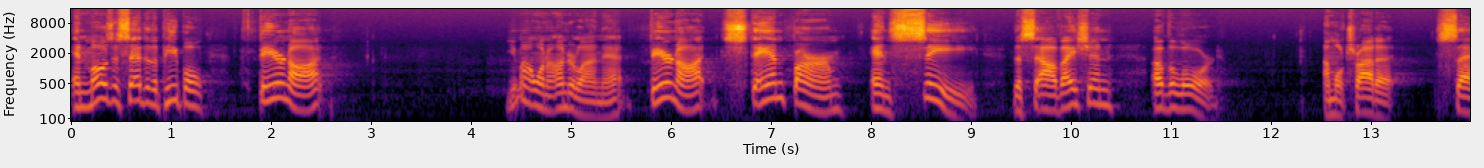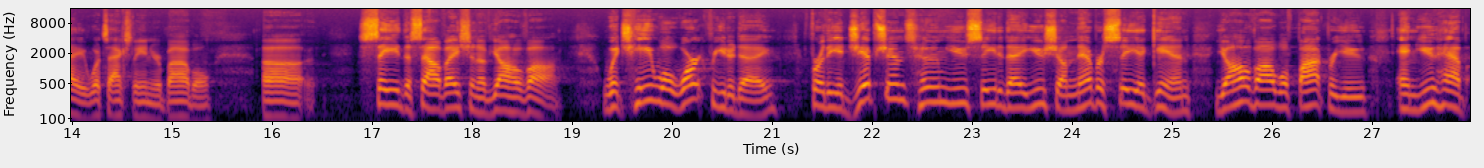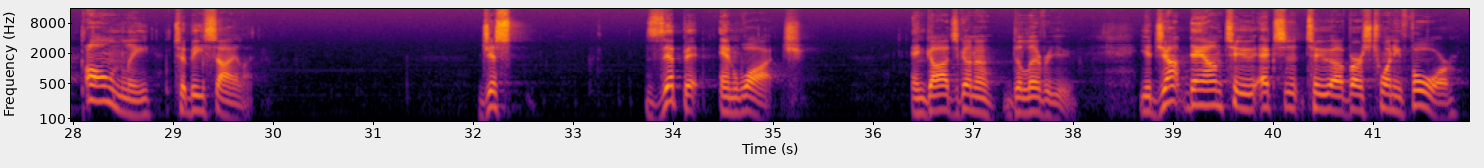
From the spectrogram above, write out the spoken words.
And Moses said to the people, Fear not. You might want to underline that. Fear not, stand firm, and see the salvation of the Lord. I'm going to try to say what's actually in your Bible. Uh, see the salvation of Yahovah, which he will work for you today. For the Egyptians whom you see today, you shall never see again. Yahovah will fight for you, and you have only to be silent. Just zip it and watch, and God's going to deliver you. You jump down to, exit, to uh, verse 24.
